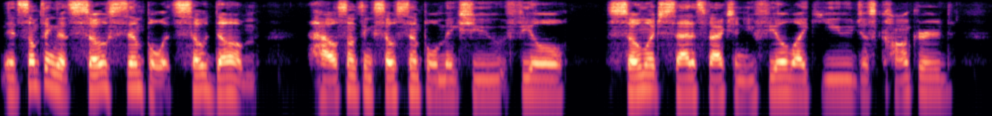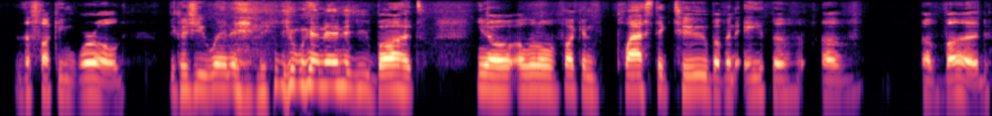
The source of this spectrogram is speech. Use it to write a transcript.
It's something that's so simple. It's so dumb. How something so simple makes you feel so much satisfaction. You feel like you just conquered the fucking world because you went in, you went in and you bought, you know, a little fucking plastic tube of an eighth of of of bud.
